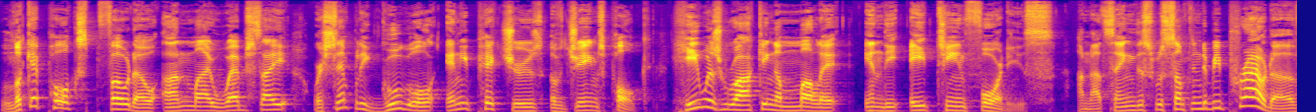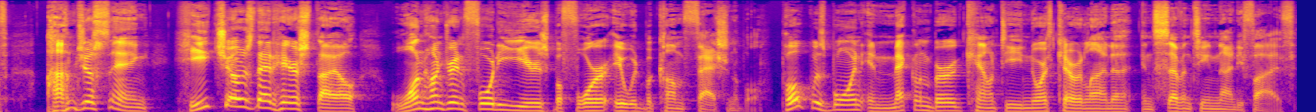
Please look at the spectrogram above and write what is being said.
Look at Polk's photo on my website or simply Google any pictures of James Polk. He was rocking a mullet in the 1840s. I'm not saying this was something to be proud of. I'm just saying he chose that hairstyle 140 years before it would become fashionable. Polk was born in Mecklenburg County, North Carolina in 1795.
